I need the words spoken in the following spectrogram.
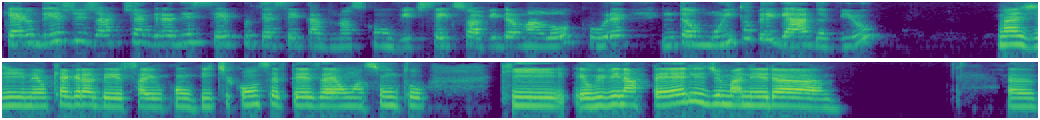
Quero desde já te agradecer por ter aceitado o nosso convite. Sei que sua vida é uma loucura, então muito obrigada, viu? Imagina, eu que agradeço aí o convite. Com certeza é um assunto que eu vivi na pele de maneira. É,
